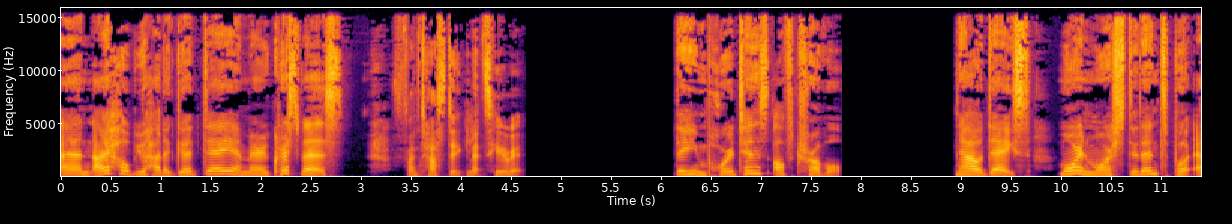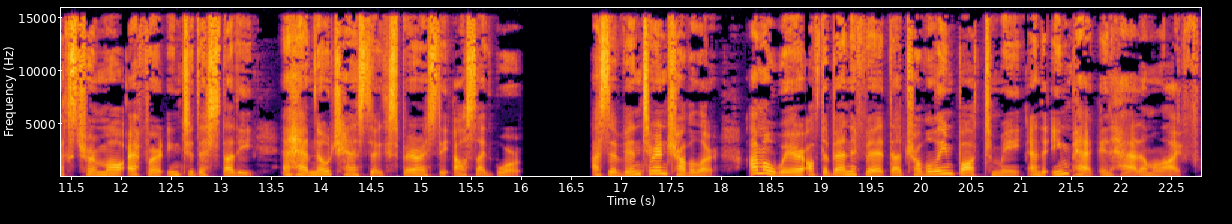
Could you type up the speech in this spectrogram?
And I hope you had a good day and Merry Christmas. Fantastic. Let's hear it. The importance of travel. Nowadays, more and more students put extra more effort into their study and have no chance to experience the outside world. As a veteran traveler, I'm aware of the benefit that traveling brought to me and the impact it had on my life.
